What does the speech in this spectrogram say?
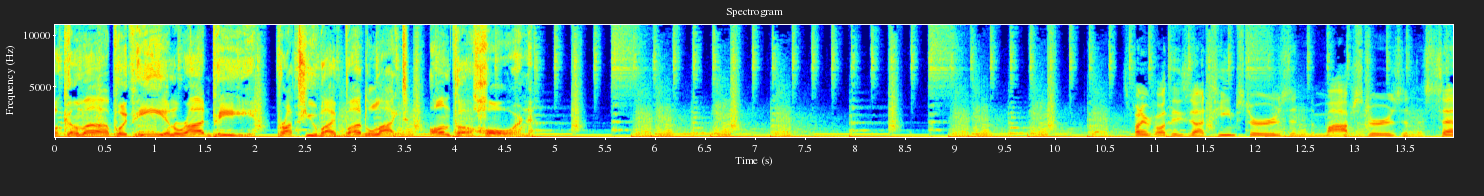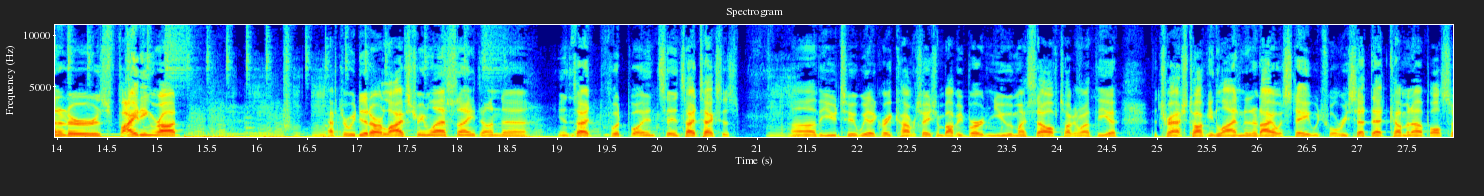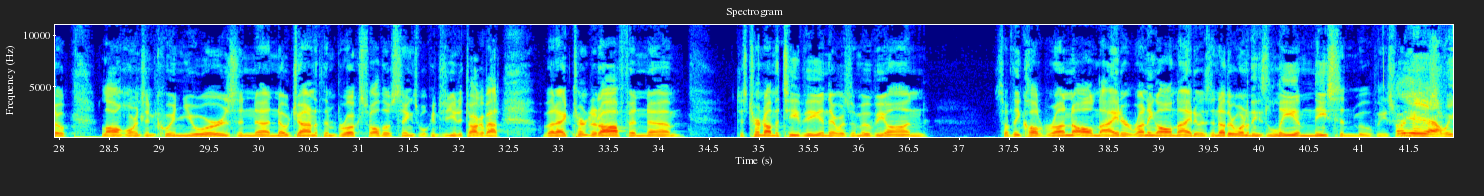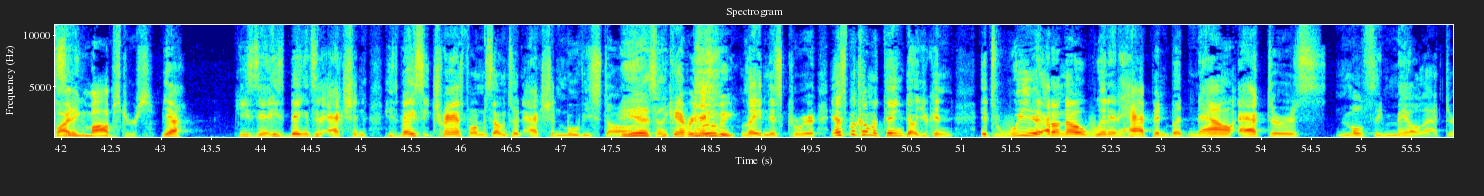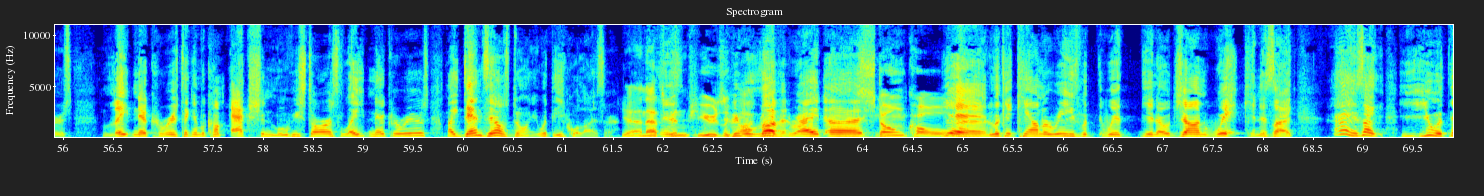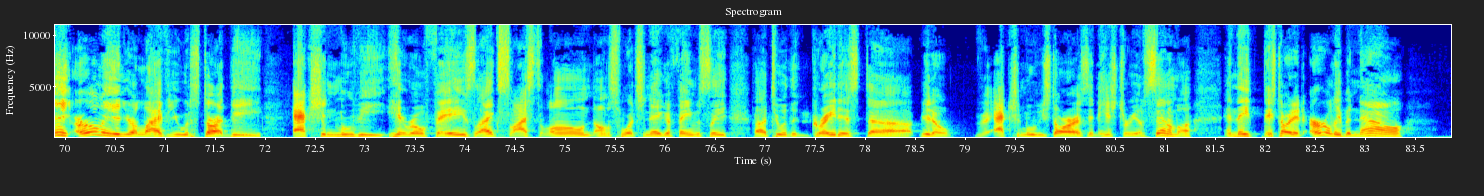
Hook 'em up with E and Rod B. Brought to you by Bud Light on the Horn. It's funny about these uh, Teamsters and the mobsters and the senators fighting, Rod. After we did our live stream last night on uh, Inside Football, Inside Texas, uh, the YouTube, we had a great conversation. Bobby Burton, you and myself, talking about the uh, the trash talking lineman at Iowa State, which we'll reset that coming up. Also, Longhorns and Quinn Ewers, and uh, no Jonathan Brooks. All those things we'll continue to talk about. But I turned it off and um, just turned on the TV, and there was a movie on something called Run All Night or Running All Night. It was another one of these Liam Neeson movies where Oh, yeah, he was yeah, fighting mobsters. Yeah. He's he's big into the action. He's basically transformed himself into an action movie star. He is like every movie. late in his career. It's become a thing though. You can it's weird. I don't know when it happened, but now actors, mostly male actors, late in their careers, they can become action movie stars late in their careers. Like Denzel's doing it with the equalizer. Yeah, and that's It's- been hugely People popular. love it, right? Uh, Stone Cold. yeah, look at Keanu Reeves with with you know John Wick, and it's like, hey, it's like you would think early in your life you would start the action movie hero phase, like Sly Stallone, Arnold Schwarzenegger, famously uh, two of the greatest, uh, you know, action movie stars in the history of cinema, and they they started early, but now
